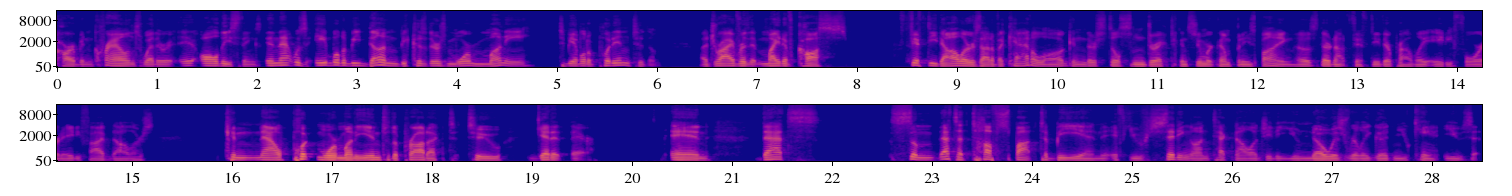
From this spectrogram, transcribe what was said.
carbon crowns, whether it, all these things. And that was able to be done because there's more money to be able to put into them. A driver that might have cost $50 out of a catalog, and there's still some direct to consumer companies buying those. They're not 50, they're probably 84 and $85, can now put more money into the product to get it there. And that's some that's a tough spot to be in if you're sitting on technology that you know is really good and you can't use it.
